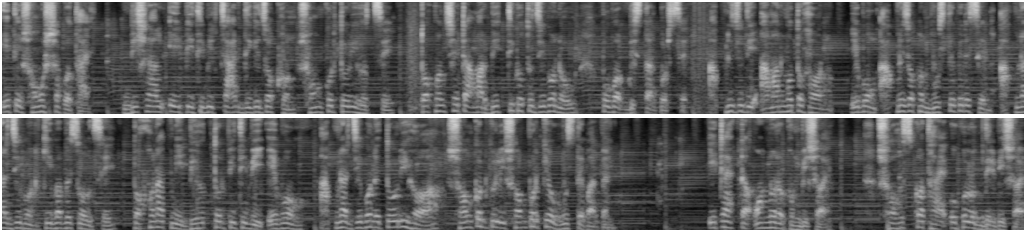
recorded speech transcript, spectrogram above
এতে সমস্যা কোথায়? বিশাল এই পৃথিবীর চারদিকে যখন সংকট তৈরি হচ্ছে, তখন সেটা আমার ব্যক্তিগত জীবনেও প্রভাব বিস্তার করছে। আপনি যদি আমার মতো হন এবং আপনি যখন বুঝতে পেরেছেন আপনার জীবন কীভাবে চলছে, তখন আপনি বৃহত্তর পৃথিবী এবং আপনার জীবনে তৈরি হওয়া সংকটগুলি সম্পর্কেও বুঝতে পারবেন। এটা একটা অন্যরকম বিষয়। সহজ কথায় উপলব্ধির বিষয়।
